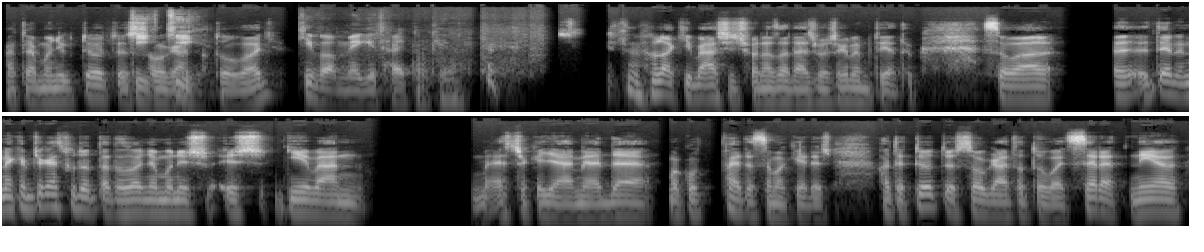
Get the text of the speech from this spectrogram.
hát te mondjuk töltőszolgáltató ki, vagy. Ki van még itt hajtnak Valaki más is van az adásban, csak nem tudjátok. Szóval tényleg nekem csak ezt futott az anyamon, és, és nyilván ez csak egy elmélet, de akkor felteszem a kérdést. Ha te töltőszolgáltató vagy, szeretnél,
